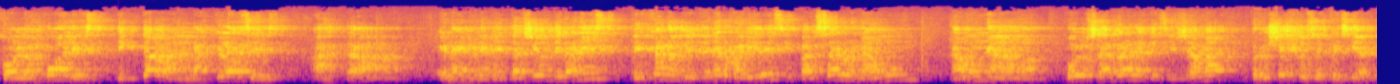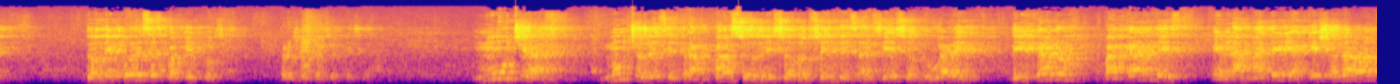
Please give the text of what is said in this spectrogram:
con los cuales dictaban las clases hasta la implementación de la NES dejaron de tener validez y pasaron a, un, a una bolsa rara que se llama proyectos especiales, donde puede ser cualquier cosa, proyectos especiales. Muchas, mucho de ese traspaso de esos docentes hacia esos lugares dejaron vacantes en las materias que ellos daban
